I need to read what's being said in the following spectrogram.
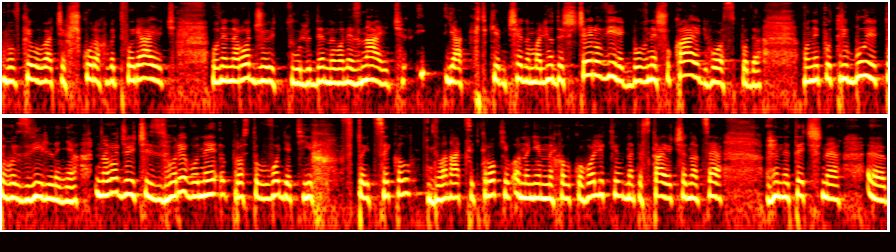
вовки в овечих шкурах витворяють, вони народжують ту людину, вони знають. і- Яким чином, а люди щиро вірять, бо вони шукають Господа, вони потребують того звільнення. Народжуючись згори, вони просто вводять їх в той цикл 12 кроків анонімних алкоголіків, натискаючи на це генетичне е,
